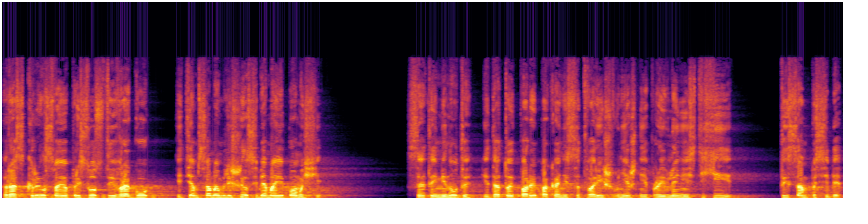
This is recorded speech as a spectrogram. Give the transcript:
раскрыл свое присутствие врагу и тем самым лишил себя моей помощи. С этой минуты и до той поры, пока не сотворишь внешние проявления стихии, ты сам по себе.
